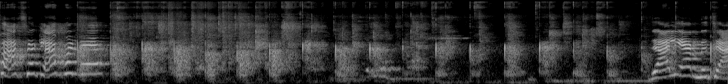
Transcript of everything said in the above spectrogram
எல்லாம் ஃபாஸ்ட்டாக கிளாப் பண்ணு ஜாலியாக இருந்துச்சா?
